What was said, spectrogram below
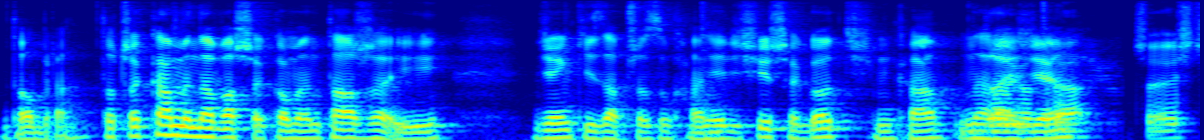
Dobra, to czekamy na Wasze komentarze i dzięki za przesłuchanie dzisiejszego odcinka. Na Do razie. jutra. Cześć.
